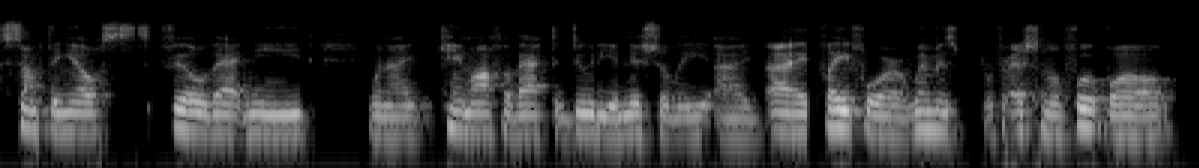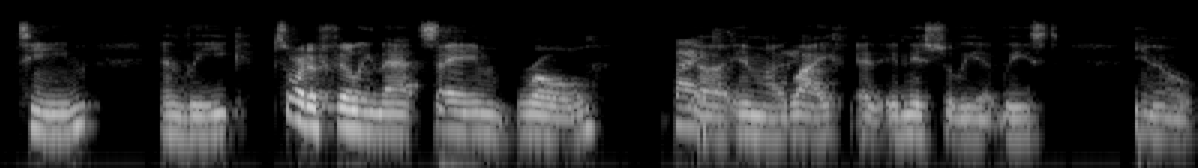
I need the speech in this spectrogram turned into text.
something else fill that need when I came off of active duty initially, I, I played for a women's professional football team and league, sort of filling that same role nice. uh, in my life, initially at least. You know,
